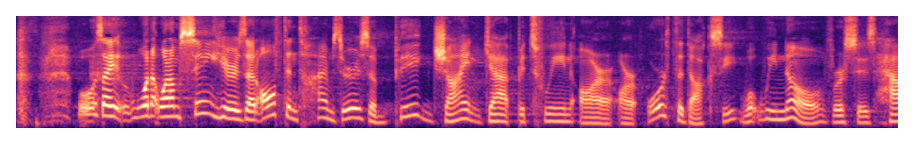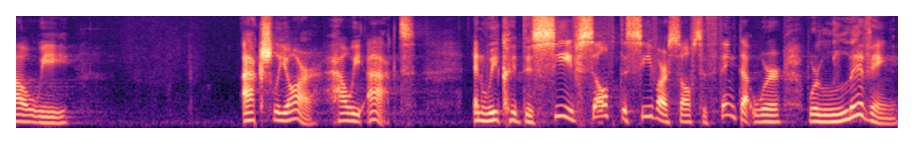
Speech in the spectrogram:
what was I what, what I'm saying here is that oftentimes there is a big giant gap between our, our orthodoxy, what we know, versus how we actually are, how we act. And we could deceive, self-deceive ourselves to think that we're, we're living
